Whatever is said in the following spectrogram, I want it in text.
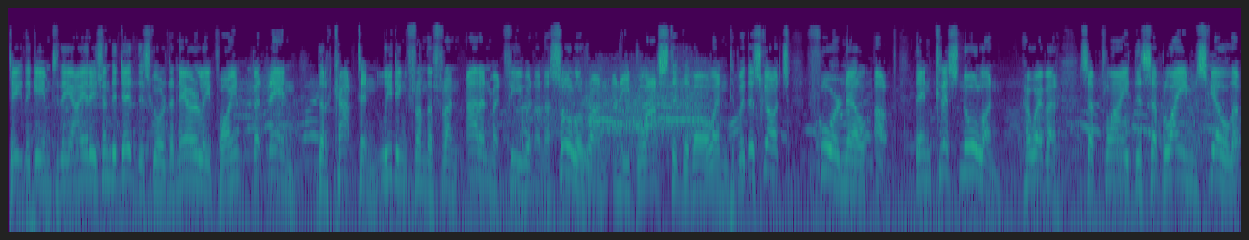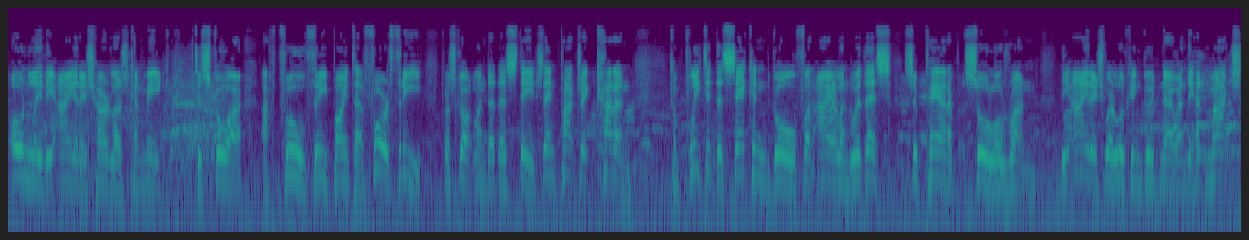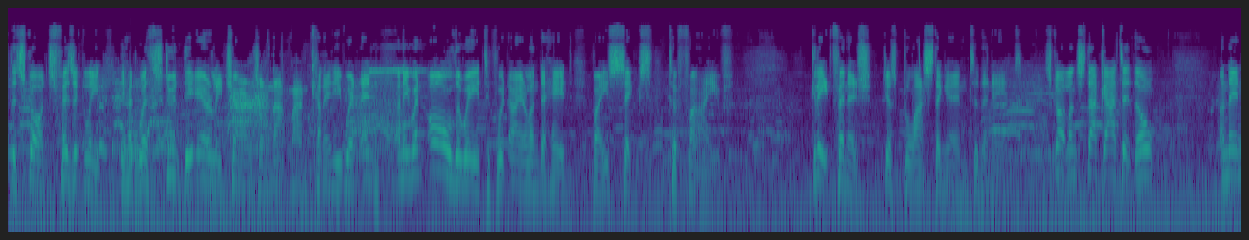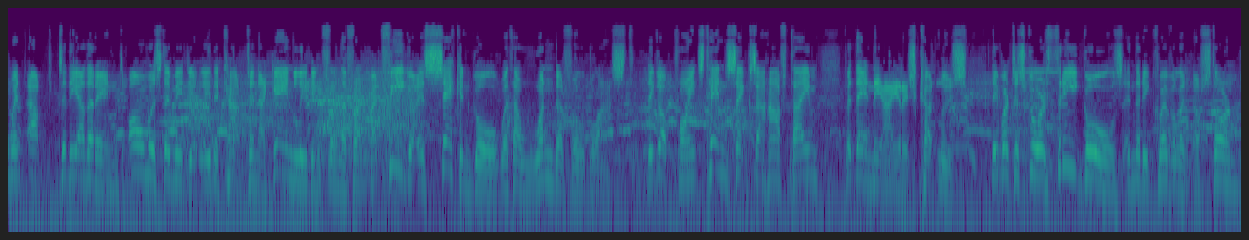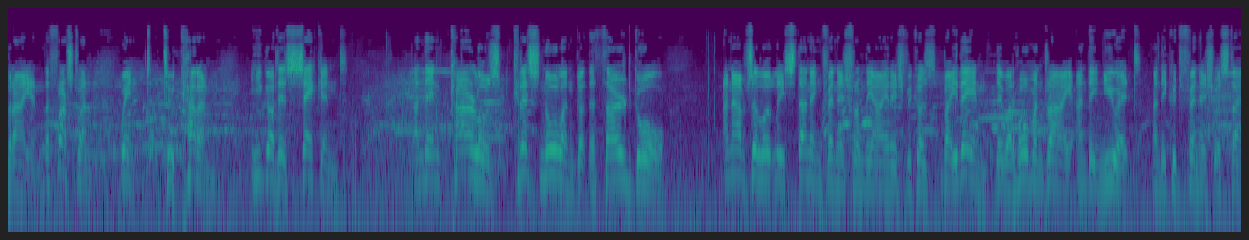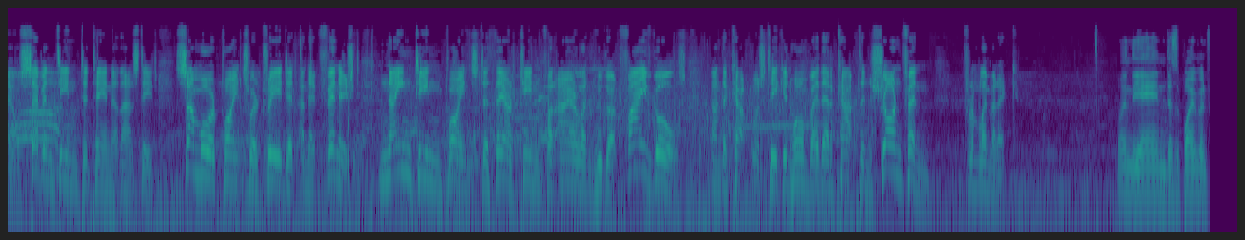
take the game to the Irish, and they did. They scored an early point, but then their captain, leading from the front, Aaron McPhee, went on a solo run and he blasted the ball in to put the Scots 4 0 up. Then Chris Nolan however, supplied the sublime skill that only the Irish hurlers can make to score a full three pointer, 4 3 for Scotland at this stage. Then Patrick Curran completed the second goal for Ireland with this superb solo run. The Irish were looking good now and they had matched the Scots physically. They had withstood the early charge and that man Curran, he went in and he went all the way to put Ireland ahead by six to five. Great finish, just blasting it into the net. Scotland stuck at it though and then went up to the other end. Almost immediately, the captain again leading from the front. McPhee got his second goal with a wonderful blast. They got points, 10 6 at half time, but then the Irish cut loose. They were to score three goals in their equivalent of Storm Brian. The first one went to Curran, he got his second. And then Carlos, Chris Nolan got the third goal an absolutely stunning finish from the Irish because by then they were home and dry and they knew it and they could finish with style. 17 to 10 at that stage. Some more points were traded and it finished 19 points to 13 for Ireland, who got five goals, and the cup was taken home by their captain, Sean Finn from Limerick. Well, in the end, disappointment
